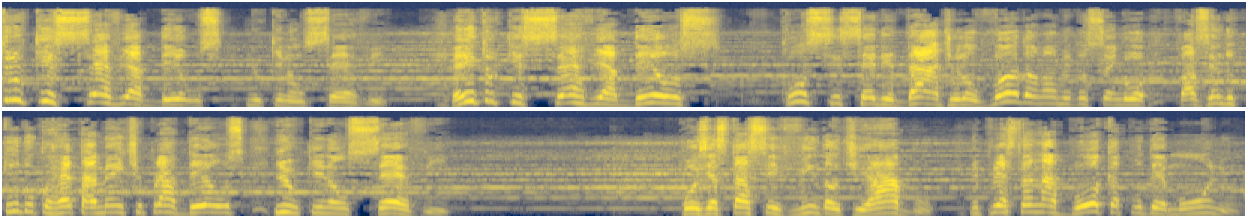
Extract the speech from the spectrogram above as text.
entre o que serve a Deus e o que não serve, entre o que serve a Deus com sinceridade, louvando o nome do Senhor, fazendo tudo corretamente para Deus e o que não serve, pois está servindo ao diabo, emprestando a boca para o demônio.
